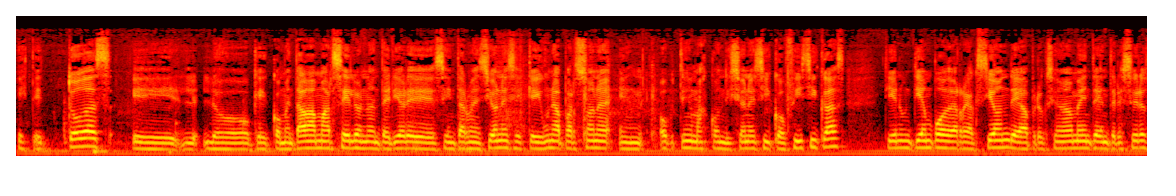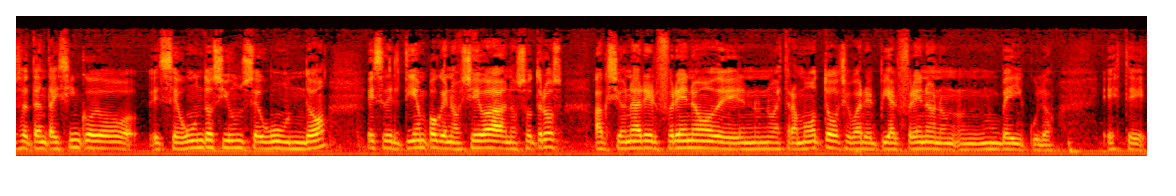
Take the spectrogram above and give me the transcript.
Este, todas eh, lo que comentaba Marcelo en anteriores intervenciones es que una persona en óptimas condiciones psicofísicas tiene un tiempo de reacción de aproximadamente entre 0,75 segundos y un segundo. Es el tiempo que nos lleva a nosotros accionar el freno de nuestra moto, llevar el pie al freno en un, en un vehículo. Este,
